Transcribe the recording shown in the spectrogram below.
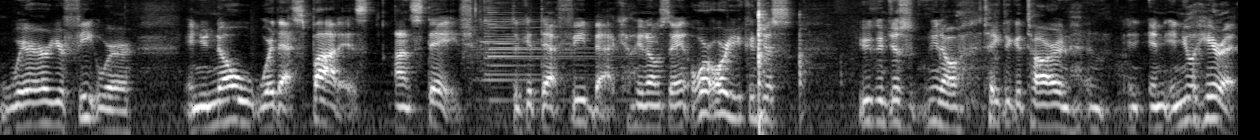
where your feet were, and you know where that spot is on stage to get that feedback. You know what I'm saying? Or or you can just you can just you know take the guitar and and, and, and you'll hear it.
